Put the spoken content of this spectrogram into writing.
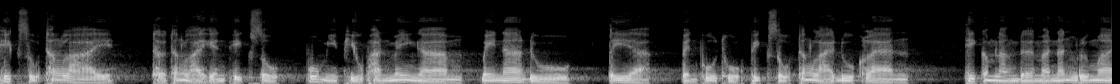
ภิกษุทั้งหลาย เธอทั้งหลายเห็นภิกษุผู้มีผิวพรรณไม่งาม ไม่น่าดู เตี้ย เป็นผู้ถูกภิกษุทั้งหลายดูแคลน ที่กำลังเดินมานั้นหรือไม่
